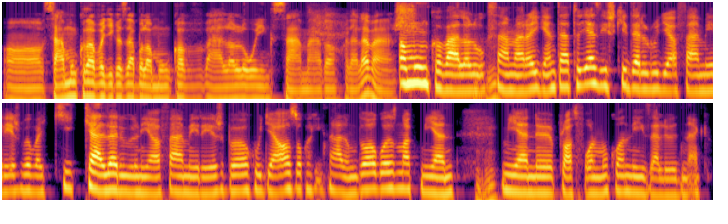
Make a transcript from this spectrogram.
a számunkra, vagy igazából a munkavállalóink számára releváns? A munkavállalók uh-huh. számára, igen. Tehát, hogy ez is kiderül ugye a felmérésből, vagy ki kell derülnie a felmérésből, hogy azok, akik nálunk dolgoznak, milyen, uh-huh. milyen platformokon nézelődnek.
